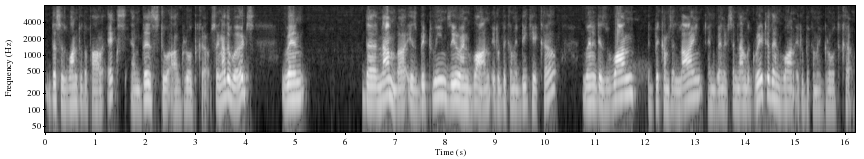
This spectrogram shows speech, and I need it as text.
This is 1 to the power x and these two are growth curve. So in other words, when the number is between 0 and 1, it will become a decay curve. When it is 1, it becomes a line. And when it's a number greater than 1, it will become a growth curve.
